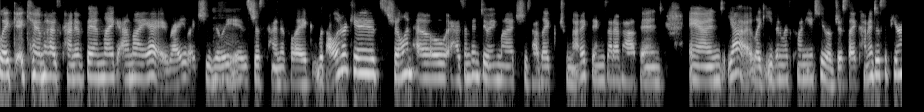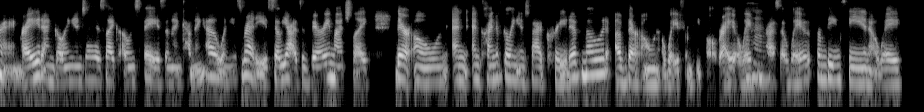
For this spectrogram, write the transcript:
Like Kim has kind of been like MIA, right? Like she really mm-hmm. is just kind of like with all her kids, chilling out, hasn't been doing much. She's had like traumatic things that have happened. And yeah, like even with Kanye too, of just like kind of disappearing, right? And going into his like own space and then coming out when he's ready. So yeah, it's very much like their own and and kind of going into that creative mode of their own away from people, right? Away mm-hmm. from press, away from being seen, away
